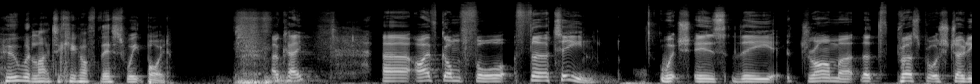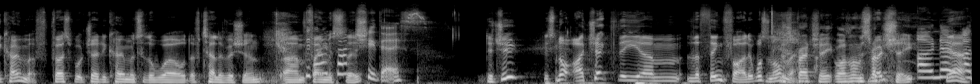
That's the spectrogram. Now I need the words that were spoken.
who would like to kick off this week, Boyd? Okay, uh, I've gone for thirteen. Which is the drama that first brought Jodie Comer, first brought Jodie Comer to the world of television, um, Did famously. I banshee this? Did you? It's not. I checked the um, the thing file. It wasn't on there. Spreadsheet It was on The spreadsheet. Oh no, Yeah.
